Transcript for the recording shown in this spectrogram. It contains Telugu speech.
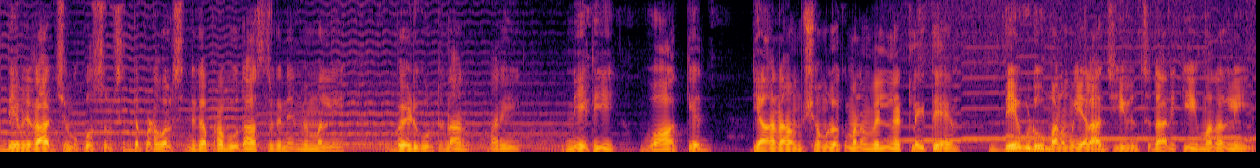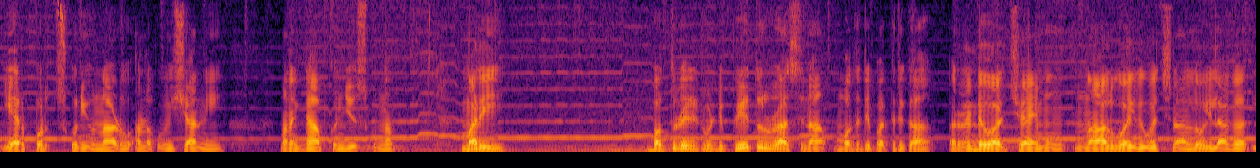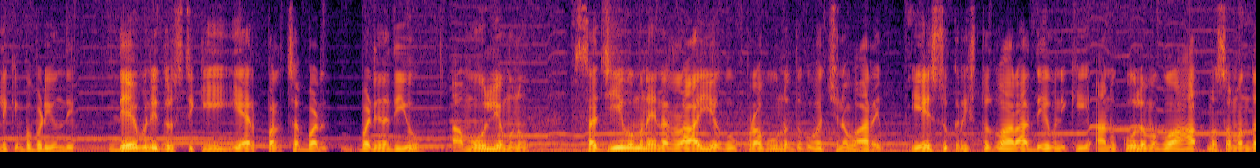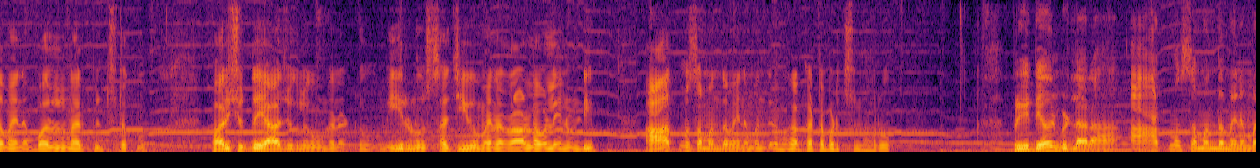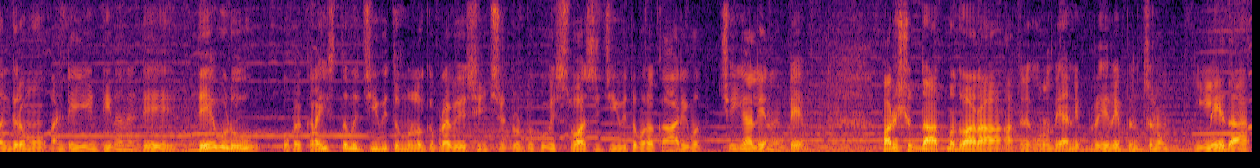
దేవుని రాజ్యం కోసం సిద్ధపడవలసిందిగా ప్రభు దాసులుగా నేను మిమ్మల్ని వేడుకుంటున్నాను. మరి నేటి వాక్య ధ్యానాంశంలోకి మనం వెళ్ళినట్లయితే దేవుడు మనం ఎలా జీవించడానికి మనల్ని ఏర్పరచుకొని ఉన్నాడు అన్న ఒక విషయాన్ని మనం జ్ఞాపకం చేసుకుందాం. మరి భక్తుడైనటువంటి పేతురు రాసిన మొదటి పత్రిక రెండవ అధ్యాయము నాలుగు ఐదు వచనాల్లో ఇలాగ లిఖింపబడి ఉంది. దేవుని దృష్టికి ఏర్పరచబడినదియు అమూల్యమును సజీవమునైన రాయగు ప్రభువునొద్దుకు వచ్చిన వారై. యేసుక్రీస్తు ద్వారా దేవునికి అనుకూలముగు ఆత్మ సంబంధమైన బలులు నర్పించుటకు పరిశుద్ధ యాజకులుగా ఉండనట్లు మీరును సజీవమైన రాళ్ళవలే నుండి ఆత్మ సంబంధమైన మందిరముగా కట్టబడుచున్నారు. ప్రియ దేవుని బిడ్డారా ఆత్మ సంబంధమైన మందిరము అంటే ఏంటి అంటే దేవుడు ఒక క్రైస్తవ జీవితంలోకి ప్రవేశించినటువంటి ఒక విశ్వాసి జీవితంలో కార్యము చేయాలి అని అంటే పరిశుద్ధ ఆత్మ ద్వారా అతని హృదయాన్ని ప్రేరేపించడం లేదా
